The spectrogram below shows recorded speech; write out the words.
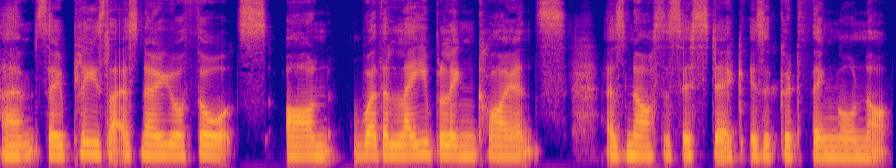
Um, so please let us know your thoughts on whether labeling clients as narcissistic is a good thing or not.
